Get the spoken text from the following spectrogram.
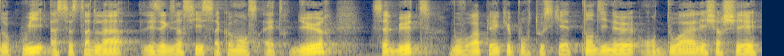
Donc oui, à ce stade-là, les exercices, ça commence à être dur. C'est le but. Vous vous rappelez que pour tout ce qui est tendineux, on doit aller chercher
